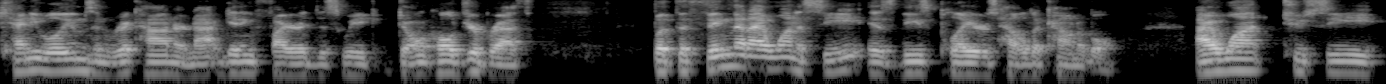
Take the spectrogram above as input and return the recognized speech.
Kenny Williams and Rick Hahn are not getting fired this week. Don't hold your breath. But the thing that I want to see is these players held accountable. I want to see,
